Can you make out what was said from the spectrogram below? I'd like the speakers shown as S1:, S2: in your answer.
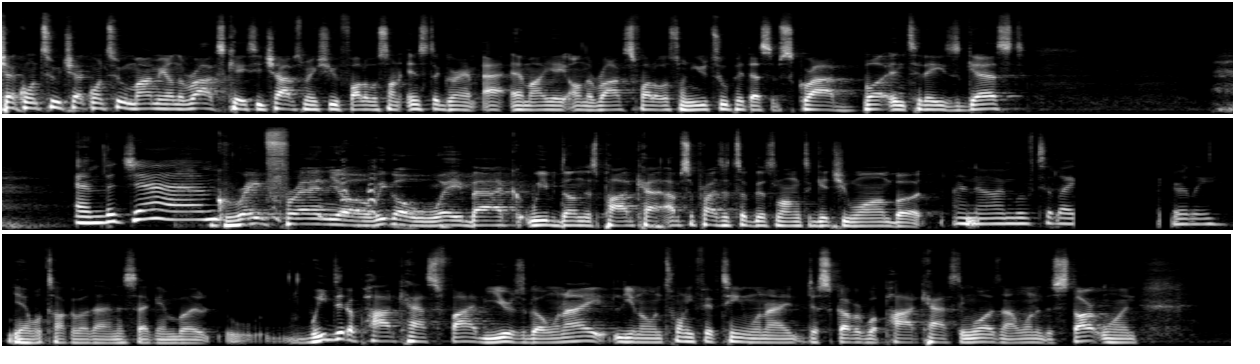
S1: Check one, two, check one, two. Miami on the Rocks. Casey Chops. Make sure you follow us on Instagram at MIA on the Rocks. Follow us on YouTube. Hit that subscribe button. Today's guest,
S2: And the gem.
S1: great friend, yo. We go way back. We've done this podcast. I'm surprised it took this long to get you on, but
S2: I know. I moved to like early.
S1: yeah, we'll talk about that in a second. But we did a podcast five years ago when I, you know, in 2015 when I discovered what podcasting was and I wanted to start one.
